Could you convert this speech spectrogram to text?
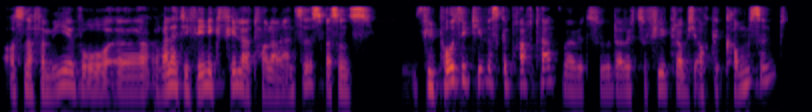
aus einer Familie, wo äh, relativ wenig Fehlertoleranz ist, was uns viel Positives gebracht hat, weil wir zu, dadurch zu viel, glaube ich, auch gekommen sind.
